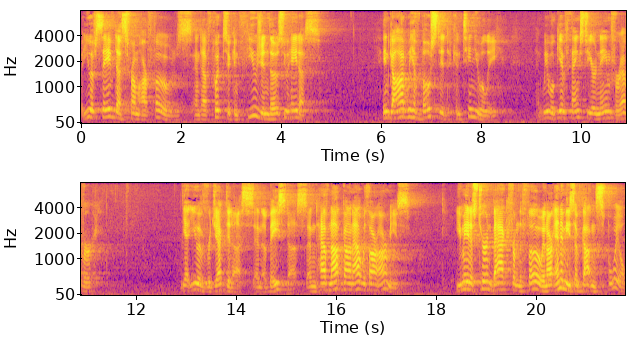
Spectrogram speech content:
But you have saved us from our foes and have put to confusion those who hate us. In God we have boasted continually, and we will give thanks to your name forever. Yet you have rejected us and abased us, and have not gone out with our armies. You made us turn back from the foe, and our enemies have gotten spoil.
